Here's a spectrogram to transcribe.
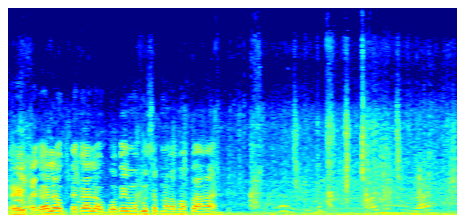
Eh, Tagalog, Tagalog. Huwag kayong mag-usap ng Kapampangan. Ayaw mo yan.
